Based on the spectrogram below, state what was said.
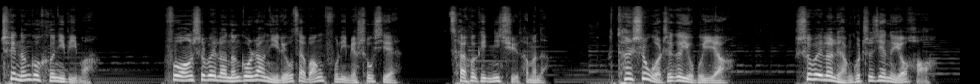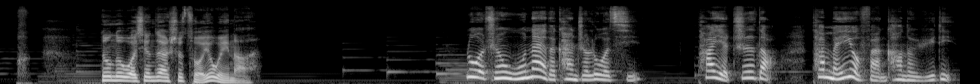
这能够和你比吗？父王是为了能够让你留在王府里面收歇，才会给你娶他们的。但是我这个又不一样，是为了两国之间的友好，弄得我现在是左右为难。洛尘无奈的看着洛奇，他也知道他没有反抗的余地。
